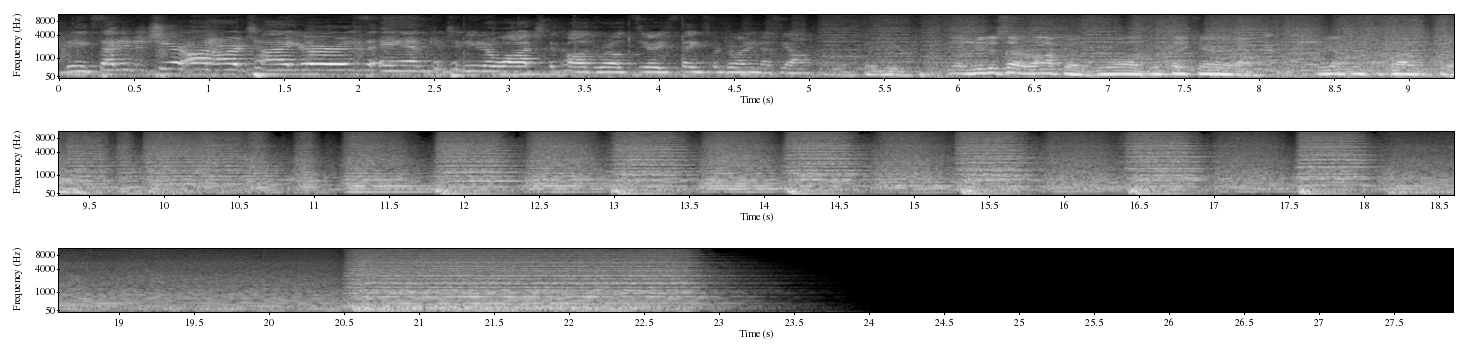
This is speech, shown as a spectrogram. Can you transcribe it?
Be excited to cheer on our Tigers and continue to watch the College World Series. Thanks for joining us, y'all. Thank you. Yeah, meet us at Rocco's. We'll, uh, we'll take care of you. We got some surprises for you.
